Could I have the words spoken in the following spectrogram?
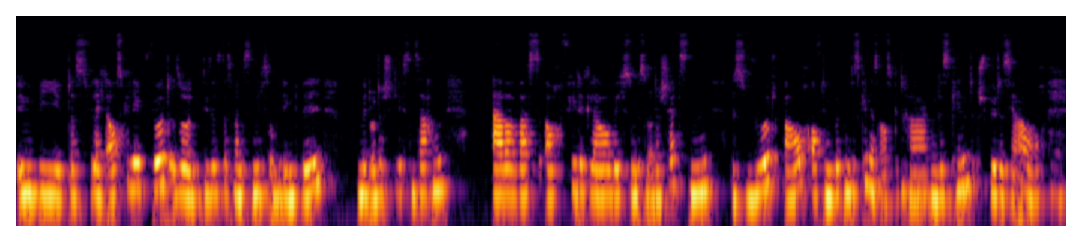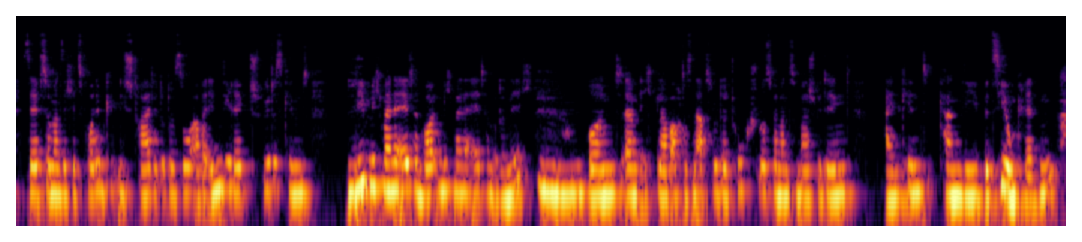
irgendwie das vielleicht ausgelebt wird, also dieses, dass man das nicht so unbedingt will, mit unterschiedlichsten Sachen. Aber was auch viele, glaube ich, so ein bisschen unterschätzen, es wird auch auf dem Rücken des Kindes ausgetragen. Das Kind spürt es ja auch. Ja. Selbst wenn man sich jetzt vor dem Kind nicht streitet oder so, aber indirekt spürt das Kind, lieben mich meine Eltern, wollten mich meine Eltern oder nicht. Mhm. Und ähm, ich glaube auch, das ist ein absoluter Trugschluss, wenn man zum Beispiel denkt, ein Kind kann die Beziehung retten.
